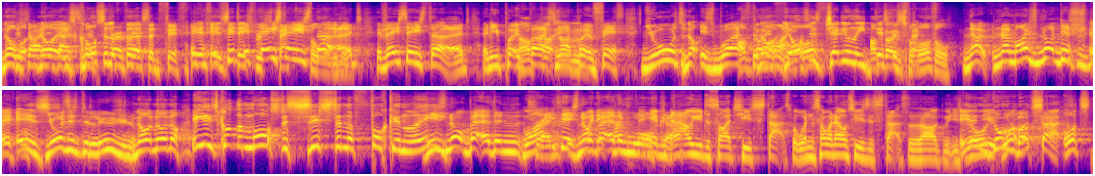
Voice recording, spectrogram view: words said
No, but- decided no, that's he's closer to first than fifth. If, Fifth is if, if they say he's disrespectful even. third, if they say he's third, and you put him I've first and got I put him fifth, yours No, is worse I've than No, mine. yours is genuinely I've got him fourth. disrespectful. No, no, mine's not disrespectful. It is. Yours is delusional. No, no, no. He's got the most assists in the fucking league. He's not better than Why Trent. is it He's not better than Walker. him now you decide to use stats, but when someone else uses stats as an argument, you Ian, say, oh, you- you're what- what's that? What's?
